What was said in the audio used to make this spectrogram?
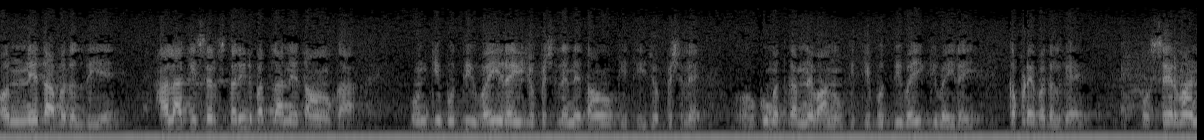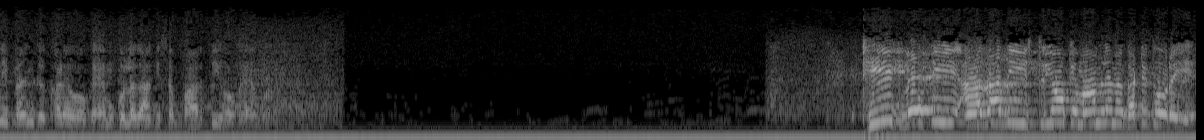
और नेता बदल दिए। हालाँकि सिर्फ़ शरीर बदला नेताओं का, उनकी बुद्धि वही रही जो पिछले नेताओं की थी, जो पिछले हुकूमत करने वालों की थी। बुद्धि वही की वही रही, कपड़े बदल गए। वो शेरवानी पहन के खड़े हो गए, हमको लगा कि सब भारतीय हो गए हमारे। ठीक वैसी आज़ादी स्त्रियों के मामले में घटित हो रही है।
